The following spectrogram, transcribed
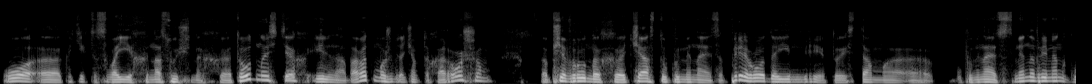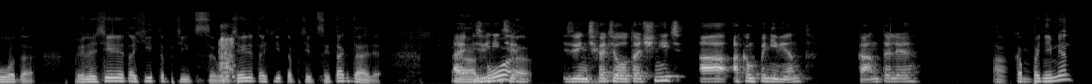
о э, каких-то своих насущных э, трудностях или, наоборот, может быть, о чем-то хорошем. Вообще в рунах часто упоминается природа Ингри, то есть там э, упоминается смена времен года, прилетели такие-то птицы, улетели такие-то птицы и так далее. А, а извините, Но... извините, хотел уточнить, а аккомпанемент, кантели? Аккомпанемент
